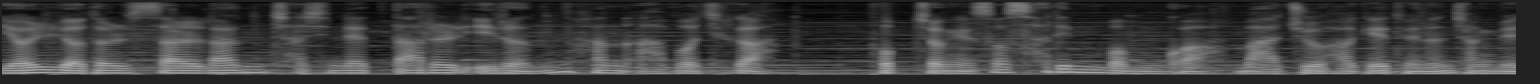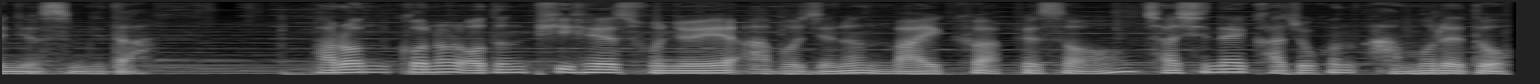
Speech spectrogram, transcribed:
18살 난 자신의 딸을 잃은 한 아버지가 법정에서 살인범과 마주하게 되는 장면이었습니다. 발언권을 얻은 피해 소녀의 아버지는 마이크 앞에서 자신의 가족은 아무래도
